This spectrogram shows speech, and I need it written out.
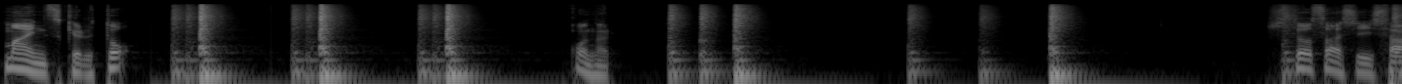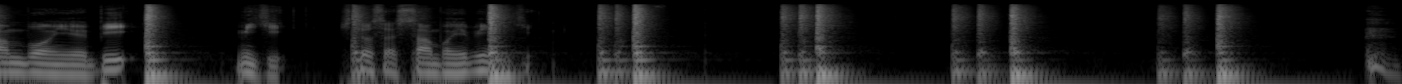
前につけると、こうなる。人差し3本指、右。人差し3本指、右。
